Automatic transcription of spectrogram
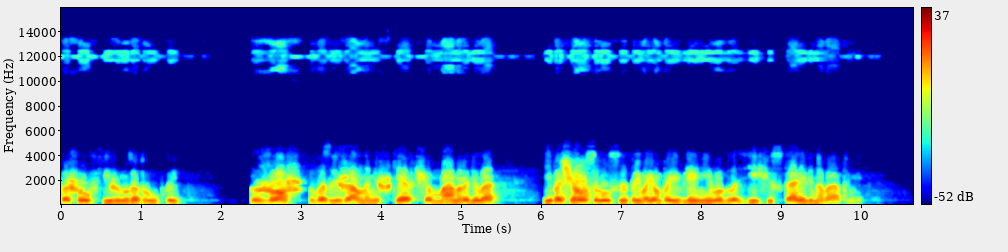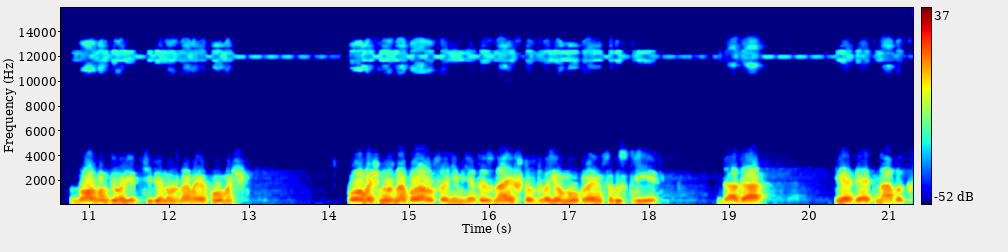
пошел в хижину за трубкой. Жорж возлежал на мешке, в чем мама родила, и почесывался, при моем появлении его глазищи стали виноватыми. «Норман говорит, тебе нужна моя помощь?» «Помощь нужна парус, а не мне. Ты знаешь, что вдвоем мы управимся быстрее». «Да-да». И опять на бок.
